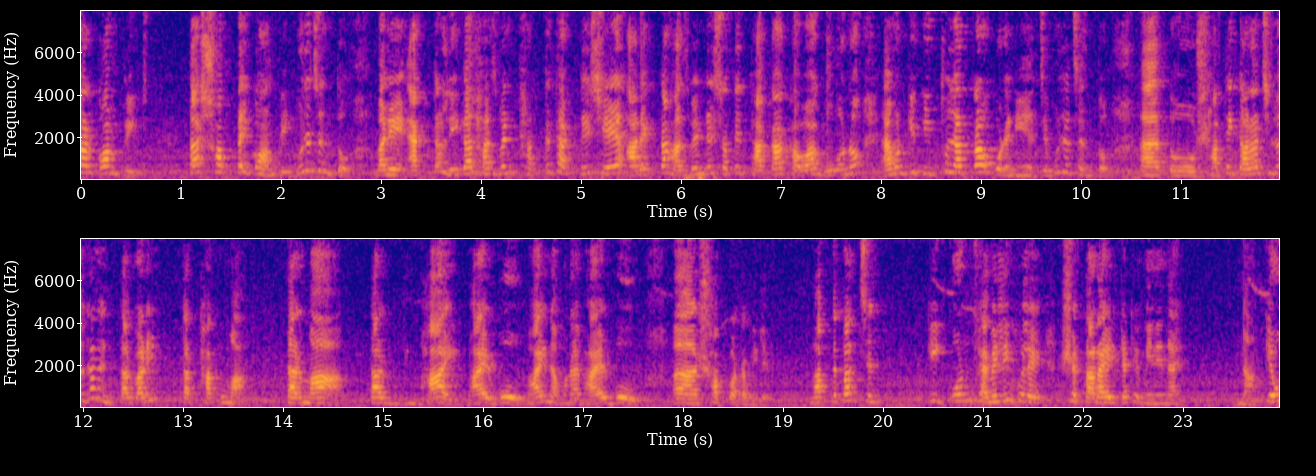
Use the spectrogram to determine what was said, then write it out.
তার কমপ্লিট তার সবটাই কমপ্লিট বুঝেছেন তো? মানে একটা লিগাল হাজব্যান্ড থাকতে থাকতে সে আরেকটা হাজব্যান্ডের সাথে থাকা, খাওয়া, ঘুমানো, এমনকি তীর্থযাত্রাও করে নিয়েছে, বুঝেছেন তো? তো সাথে কারা ছিল জানেন? তার বাড়ির তার ঠাকুমা, তার মা, তার ভাই, ভাইয়ের বউ, ভাই না, মনে হয় ভাইয়ের বউ সব কটা মিলে। ভাবতে পাচ্ছেন কি কোন ফ্যামিলি হলে সে তারা এটাকে মেনে নেয়? না, কেউ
